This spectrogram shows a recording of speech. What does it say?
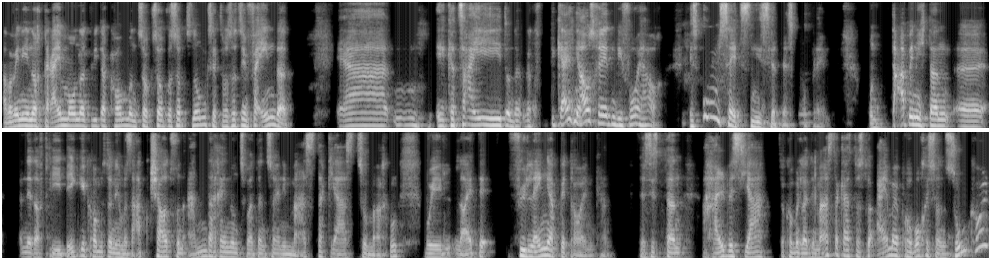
aber wenn ich nach drei Monaten wieder komme und sage, so, was habt ihr denn umgesetzt, was hat sich verändert? ja, ich keine Zeit und die gleichen Ausreden wie vorher auch. Das Umsetzen ist ja das Problem. Und da bin ich dann äh, nicht auf die Idee gekommen, sondern ich habe es abgeschaut von anderen und zwar dann so eine Masterclass zu machen, wo ich Leute viel länger betreuen kann. Das ist dann ein halbes Jahr. Da kommen Leute in Masterclass, dass du einmal pro Woche so einen Zoom-Call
